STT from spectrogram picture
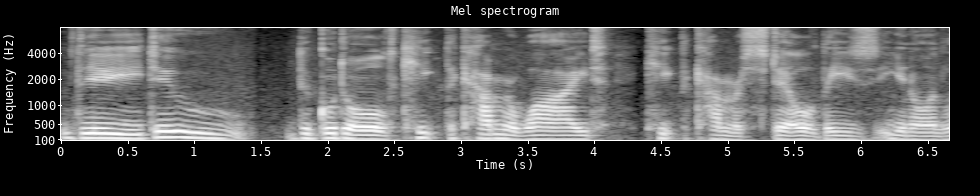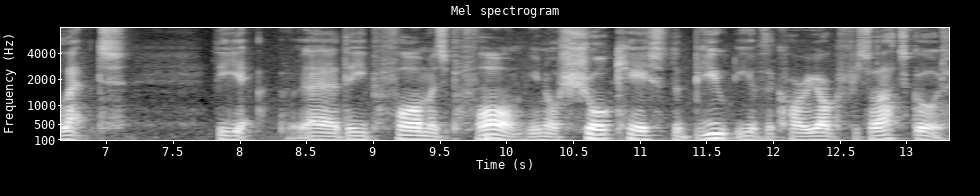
they do the good old keep the camera wide, keep the camera still. These, you know, and let the uh, the performers perform. You know, showcase the beauty of the choreography. So that's good.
